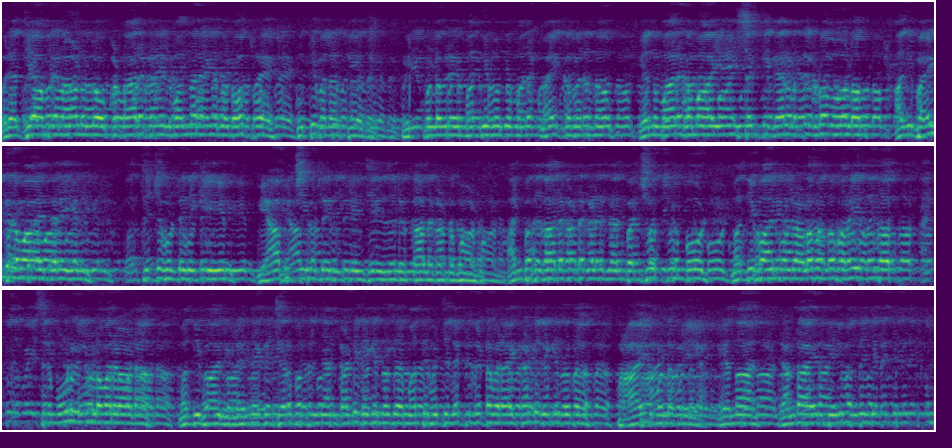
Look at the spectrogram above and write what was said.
ഒരു അധ്യാപകനാണല്ലോ കൊട്ടാരക്കരയിൽ വന്ദന എന്ന ഡോക്ടറെ കുത്തിമലർത്തിയത് പ്രിയമുള്ളവരെ മദ്യമെന്ന് മര- മയക്കുമരുന്ന് എന്ന് മാരകമായ ഈ ശക്തി കേരളത്തിലുടനീളം അതിഭയങ്കരമായ നിലയിൽ വർദ്ധിച്ചുകൊണ്ടിരിക്കുകയും വ്യാപിച്ചുകൊണ്ടിരിക്കുകയും ചെയ്ത ഒരു കാലഘട്ടമാണ് അൻപത് കാലഘട്ടങ്ങളിൽ ഞാൻ പരിശോധിക്കുമ്പോൾ മദ്യപാനികളുടെ അളവെന്ന് പറയുന്നത് അൻപത് വയസ്സിന് മുകളിലുള്ളവരാണ്. മദ്യപാനികൾ. എന്റെയൊക്കെ ചെറുപ്പത്തിൽ ഞാൻ കണ്ടിരിക്കുന്നത് മദ്യപിച്ച് ലക്ക് കെട്ടവരായി കണ്ടിരിക്കുന്നത് പ്രായമുള്ളവരെയാണ്. എന്നാൽ രണ്ടായിരത്തി ഇരുപത്തിയഞ്ചിലേക്ക്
